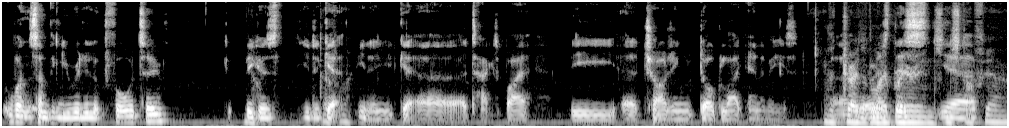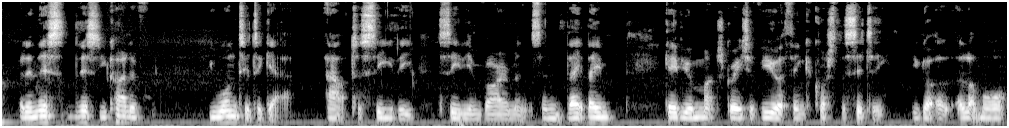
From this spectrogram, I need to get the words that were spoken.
wasn't something you really looked forward to because you'd get you know you'd get uh, attacked by the uh, charging dog-like enemies. the uh, dreaded whereas this- librarians yeah. and stuff. Yeah, But in this this you kind of you wanted to get out to see the to see the environments and they they gave you a much greater view I think across the city. You got a, a lot more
